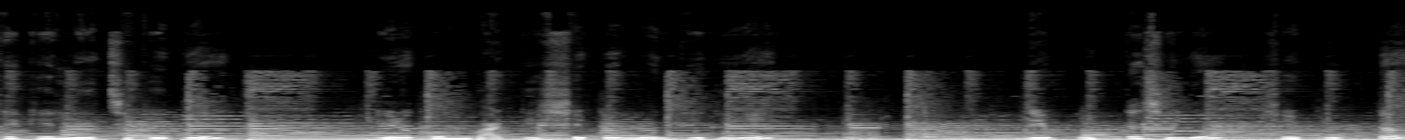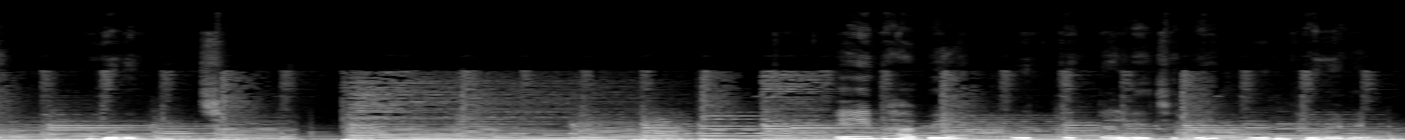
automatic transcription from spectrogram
থেকে লেচি কেটে এরকম বাটির শেপের মধ্যে দিয়ে যে পুরটা ছিল সেই পুরটা ভরে দিচ্ছি। এইভাবে প্রত্যেকটা লেচিতে পুর ভরে নেব।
